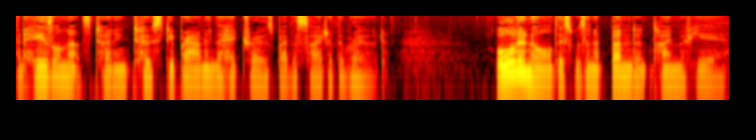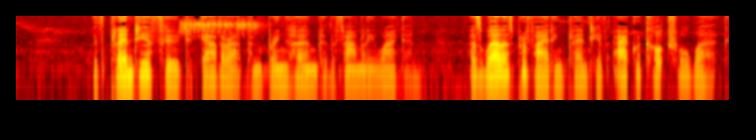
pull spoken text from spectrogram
and hazelnuts turning toasty brown in the hedgerows by the side of the road. All in all, this was an abundant time of year, with plenty of food to gather up and bring home to the family wagon, as well as providing plenty of agricultural work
